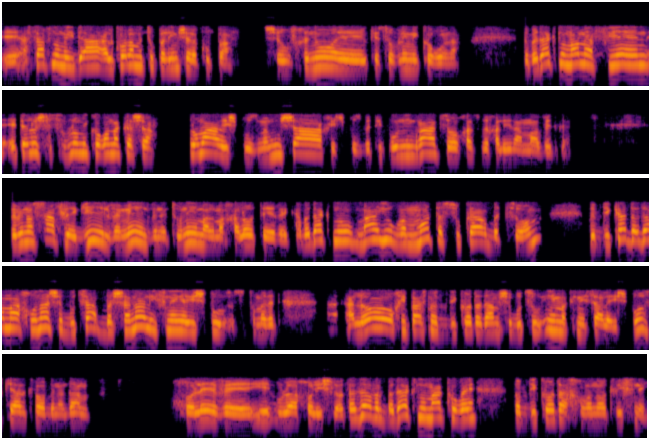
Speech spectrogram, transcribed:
אספנו מידע על כל המטופלים של הקופה, שאובחנו כסובלים מקורונה. ובדקנו מה מאפיין את אלו שסבלו מקורונה קשה. כלומר, אשפוז ממושך, אשפוז בטיפול נמרץ, או חס וחלילה מוות גם. ובנוסף לגיל ומין ונתונים על מחלות רקע, בדקנו מה היו רמות הסוכר בצום בבדיקת הדם האחרונה שבוצעה בשנה לפני האשפוז. זאת אומרת, לא חיפשנו את בדיקות הדם שבוצעו עם הכניסה לאשפוז, כי אז כבר בן אדם חולה והוא לא יכול לשלוט על זה, אבל בדקנו מה קורה בבדיקות האחרונות לפני.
